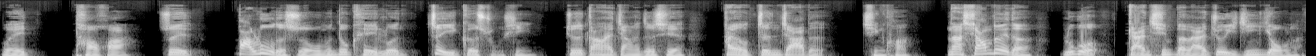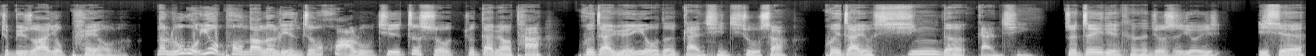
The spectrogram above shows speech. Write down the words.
为桃花，所以化禄的时候，我们都可以论这一个属性，就是刚才讲的这些，还有增加的情况。那相对的，如果感情本来就已经有了，就比如说他有配偶了。那如果又碰到了廉贞化禄，其实这时候就代表他会在原有的感情基础上，会再有新的感情，所以这一点可能就是有一一些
